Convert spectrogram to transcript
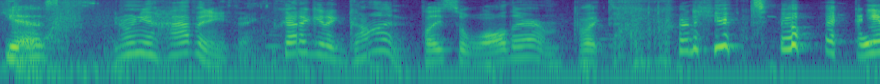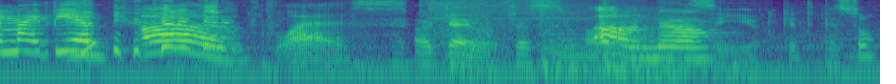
yes. You don't even have anything. You gotta get a gun. Place a wall there and like, what are you doing? They might be gotta get above Wes. Okay, well, just. Oh, no. gonna See you. Get the pistol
